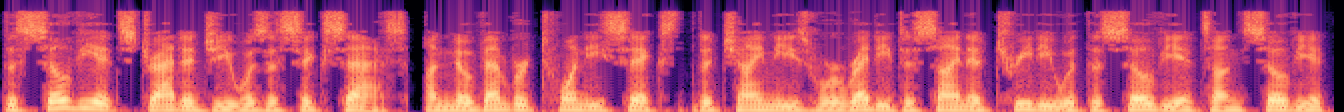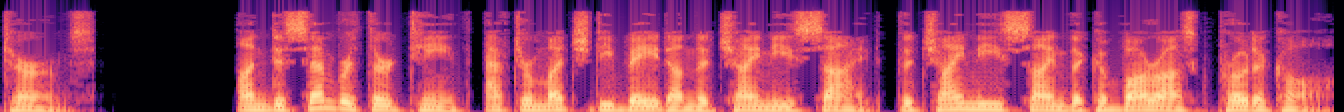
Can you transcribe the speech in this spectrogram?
The Soviet strategy was a success. On November 26 the Chinese were ready to sign a treaty with the Soviets on Soviet terms. On December 13, after much debate on the Chinese side, the Chinese signed the Khabarovsk Protocol.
